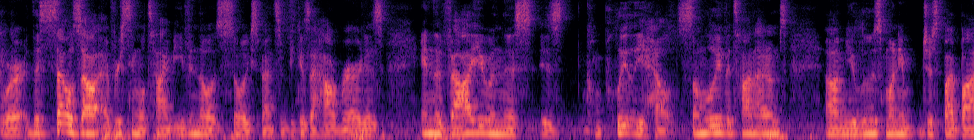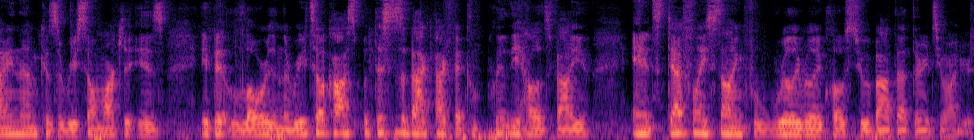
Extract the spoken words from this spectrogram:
where this sells out every single time, even though it's so expensive because of how rare it is. And the value in this is completely held. Some Louis Vuitton items, um, you lose money just by buying them because the resale market is a bit lower than the retail cost, but this is a backpack that completely held its value and it's definitely selling for really, really close to about that 3200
